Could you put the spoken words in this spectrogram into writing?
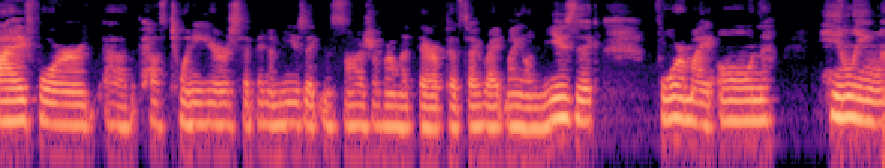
I, for uh, the past 20 years, have been a music massage aromatherapist. I write my own music for my own healing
